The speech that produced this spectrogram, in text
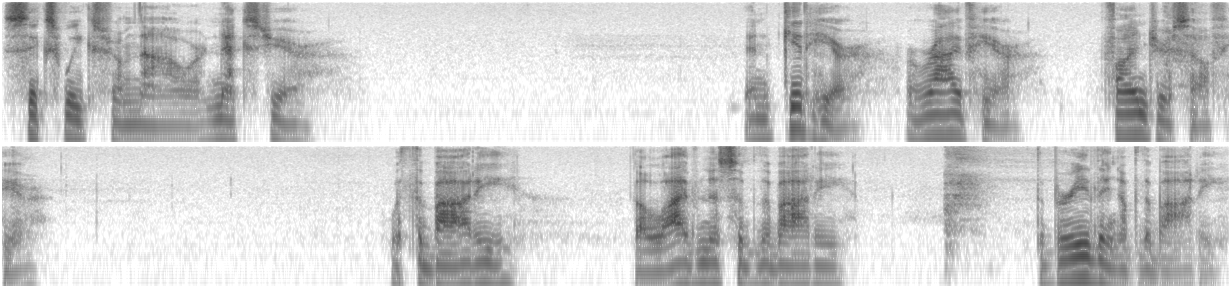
six weeks from now or next year. And get here, arrive here, find yourself here with the body, the aliveness of the body, the breathing of the body.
